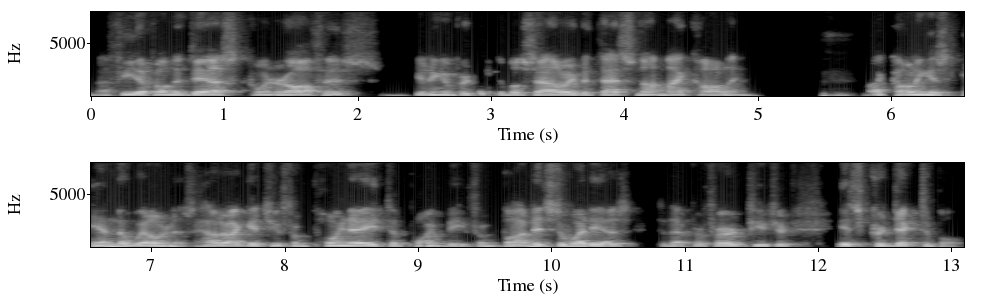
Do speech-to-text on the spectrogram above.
My feet up on the desk, corner office, getting a predictable salary, but that's not my calling. Mm-hmm. My calling is in the wilderness. How do I get you from point A to point B, from bondage to what is to that preferred future? It's predictable.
